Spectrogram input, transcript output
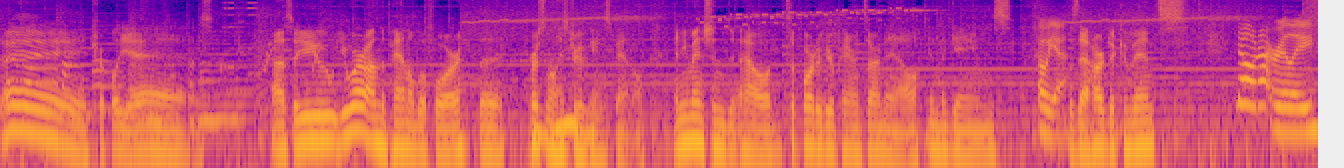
Hey, triple yes. Uh, so you you were on the panel before, the personal history of Mm-hmm. games panel, and you mentioned how supportive your parents are now in the games. Oh yeah. Was that hard to convince? No, not really.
